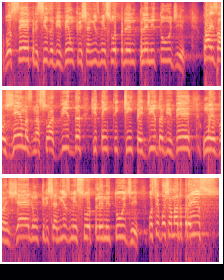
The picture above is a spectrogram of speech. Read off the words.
Você precisa viver um cristianismo em sua plenitude. Quais algemas na sua vida que tem te impedido a viver um evangelho, um cristianismo em sua plenitude? Você foi chamado para isso.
